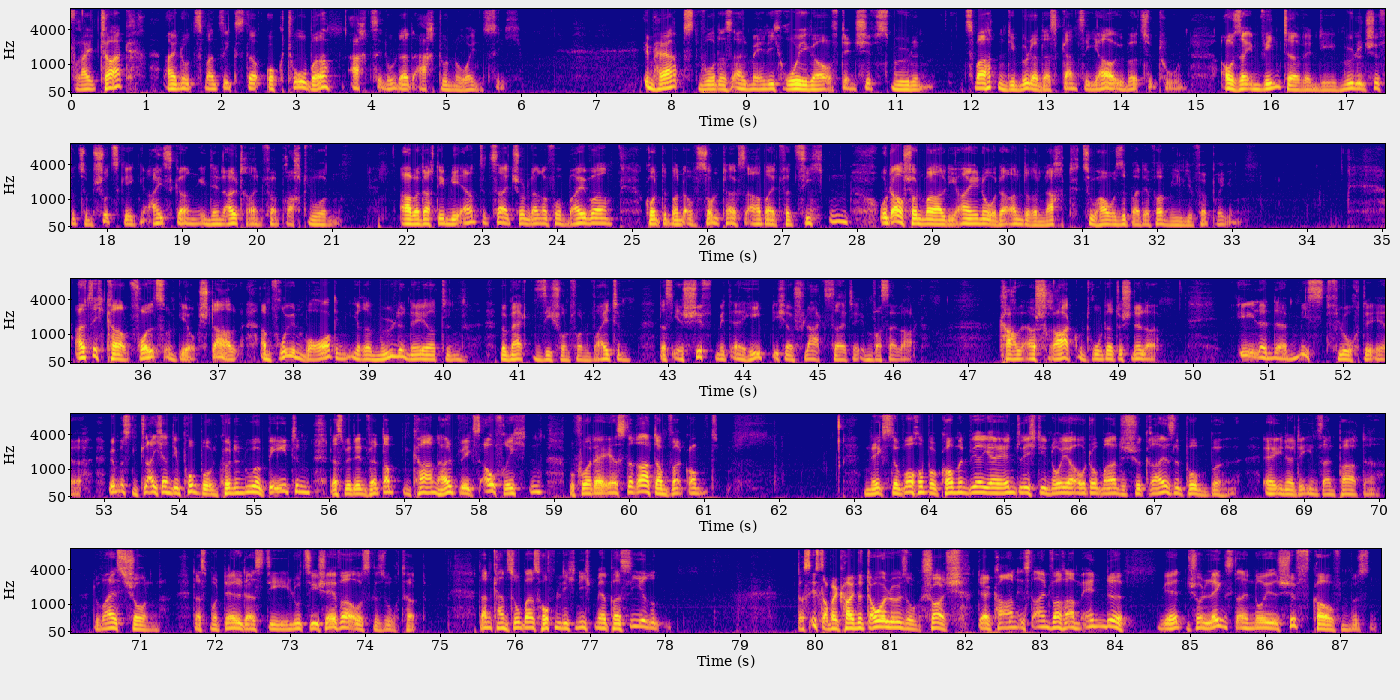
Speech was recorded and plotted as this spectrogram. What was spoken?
Freitag, 21. Oktober 1898. Im Herbst wurde es allmählich ruhiger auf den Schiffsmühlen. Zwar hatten die Müller das ganze Jahr über zu tun, außer im Winter, wenn die Mühlenschiffe zum Schutz gegen Eisgang in den Altrhein verbracht wurden. Aber nachdem die Erntezeit schon lange vorbei war, konnte man auf Sonntagsarbeit verzichten und auch schon mal die eine oder andere Nacht zu Hause bei der Familie verbringen. Als sich Karl Volz und Georg Stahl am frühen Morgen ihrer Mühle näherten, bemerkten sie schon von weitem, dass ihr Schiff mit erheblicher Schlagseite im Wasser lag. Karl erschrak und ruderte schneller. Elender Mist, fluchte er. Wir müssen gleich an die Pumpe und können nur beten, dass wir den verdammten Kahn halbwegs aufrichten, bevor der erste Raddampfer kommt. Nächste Woche bekommen wir ja endlich die neue automatische Kreiselpumpe, erinnerte ihn sein Partner. Du weißt schon, das Modell, das die Luzi Schäfer ausgesucht hat. Dann kann sowas hoffentlich nicht mehr passieren. Das ist aber keine Dauerlösung, Schorsch. Der Kahn ist einfach am Ende. Wir hätten schon längst ein neues Schiff kaufen müssen.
